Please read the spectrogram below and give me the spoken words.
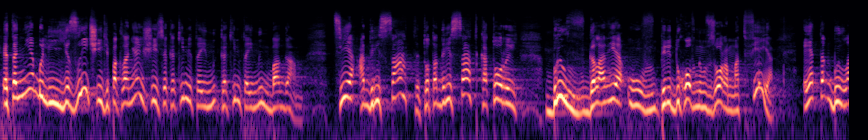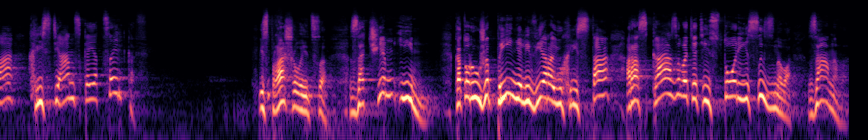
Это не были язычники, поклоняющиеся каким-то ин, каким иным богам. Те адресаты, тот адресат, который был в голове у, перед духовным взором Матфея, это была христианская церковь. И спрашивается, зачем им, которые уже приняли верою Христа, рассказывать эти истории сызного, заново?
